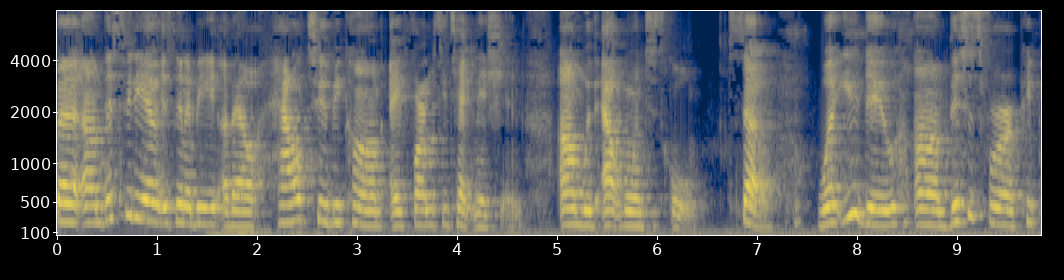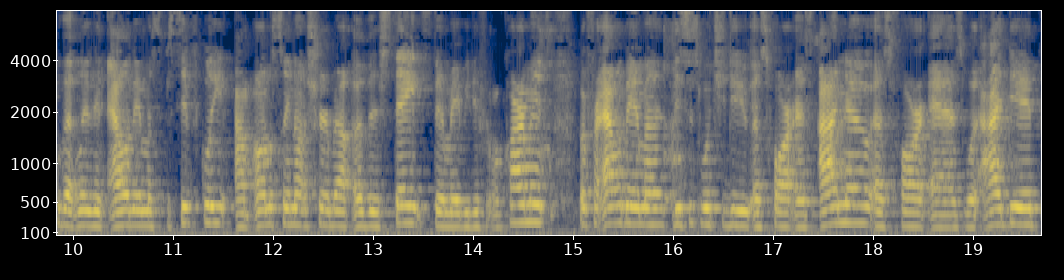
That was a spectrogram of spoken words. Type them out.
But um, this video is going to be about how to become a pharmacy technician um, without going to school. So what you do, um, this is for people that live in Alabama specifically. I'm honestly not sure about other states. There may be different requirements. But for Alabama, this is what you do as far as I know, as far as what I did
